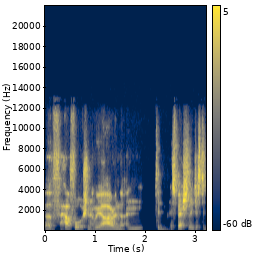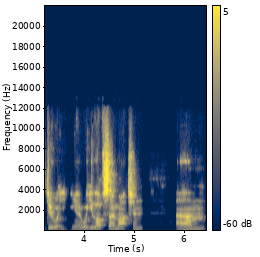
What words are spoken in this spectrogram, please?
of how fortunate we are, and and to, especially just to do what you, you know what you love so much and um,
